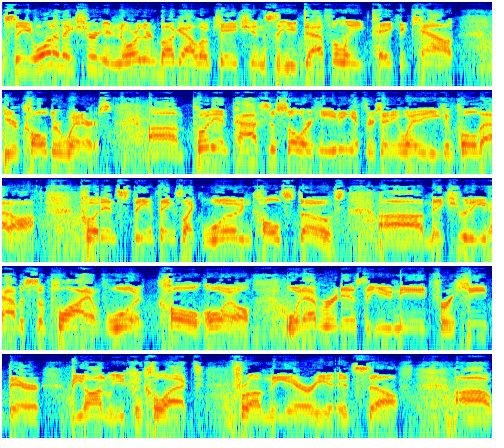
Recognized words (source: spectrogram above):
So you want to make sure in your northern bug out locations that you definitely take account your colder winters. Um, put in passive solar heating if there's any way that you can pull that off. Put in things like wood and coal stoves. Uh, make sure that you have a supply of wood, coal, oil, whatever it is that you need for heat there beyond what you can collect from the area itself. Uh,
